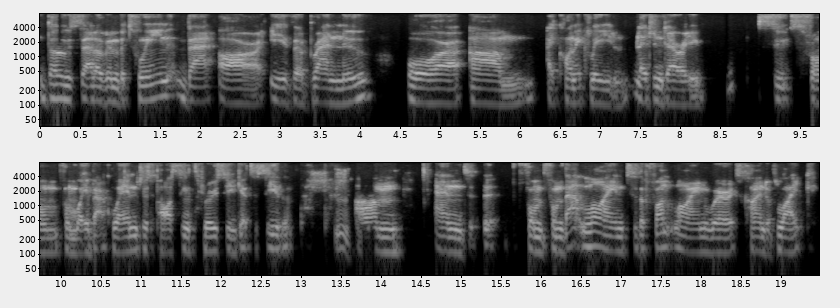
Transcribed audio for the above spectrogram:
those that are in between that are either brand new or um, iconically legendary suits from from way back when, just passing through, so you get to see them. Um, and uh, from from that line to the front line, where it's kind of like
